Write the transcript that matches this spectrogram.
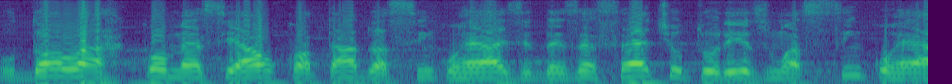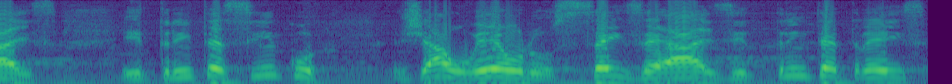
O dólar comercial cotado a R$ 5,17, o turismo a R$ 5,35 já o euro, R$ 6,33,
